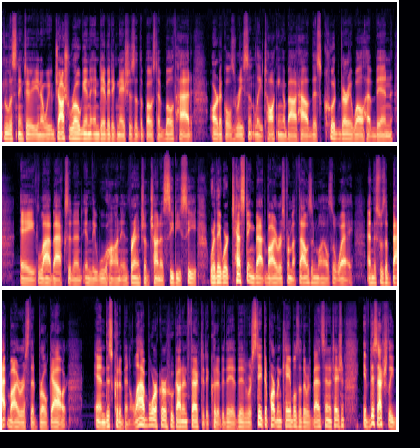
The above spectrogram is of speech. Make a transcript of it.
been listening to you know we, Josh Rogin and David Ignatius at the Post have both had articles recently talking about how this could very well have been a lab accident in the Wuhan in branch of China's CDC where they were testing bat virus from a thousand miles away and this was a bat virus that broke out and this could have been a lab worker who got infected. It could have been there, were State Department cables that there was bad sanitation. If this actually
